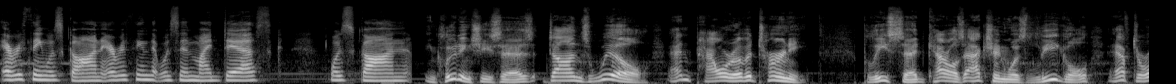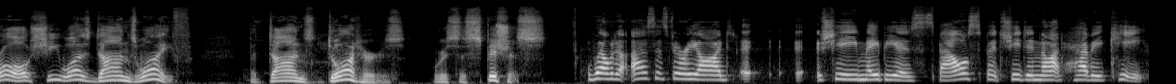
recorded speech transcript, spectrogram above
Everything was gone. Everything that was in my desk was gone. including, she says, Don's will and power of attorney. Police said Carole's action was legal. After all, she was Don's wife. But Don's daughters were suspicious. Well, to us, it's very odd. Uh, She may be his spouse, but she did not have a key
